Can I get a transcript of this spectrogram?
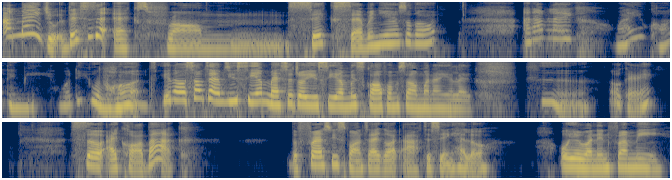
And mind you, this is an ex from six, seven years ago. And I'm like, why are you calling me? What do you want? You know, sometimes you see a message or you see a missed call from someone and you're like, hmm, okay. So I call back the first response I got after saying hello, oh, you're running from me.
